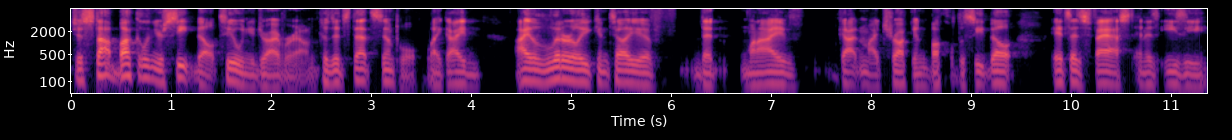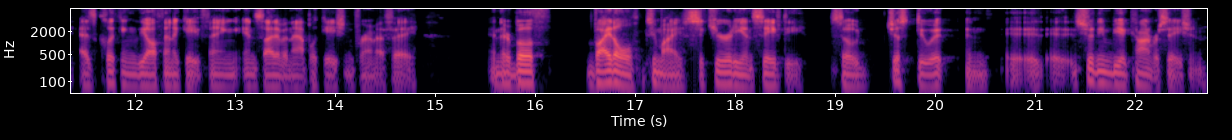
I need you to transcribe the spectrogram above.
just stop buckling your seatbelt too when you drive around because it's that simple. Like I, I literally can tell you if, that when I've gotten my truck and buckled the seatbelt, it's as fast and as easy as clicking the authenticate thing inside of an application for MFA. And they're both vital to my security and safety. So just do it, and it, it shouldn't even be a conversation.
